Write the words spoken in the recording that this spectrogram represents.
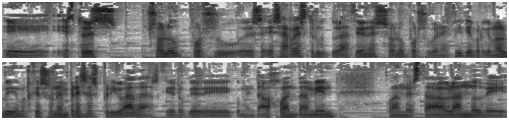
Eh, esto es solo por su, esa reestructuración es solo por su beneficio, porque no olvidemos que son empresas privadas, que es lo que comentaba Juan también cuando estaba hablando de,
